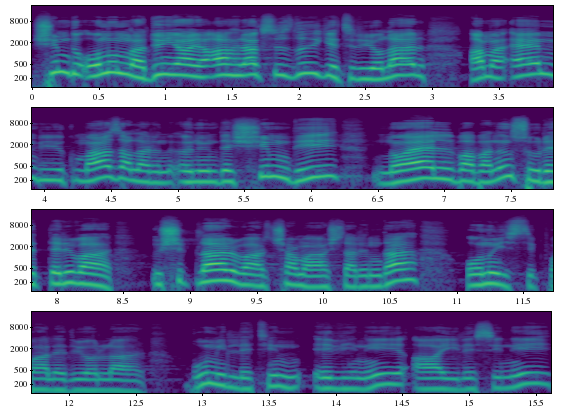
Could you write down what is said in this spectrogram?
Şimdi onunla dünyaya ahlaksızlığı getiriyorlar. Ama en büyük mağazaların önünde şimdi Noel Baba'nın suretleri var. Işıklar var çam ağaçlarında. Onu istikbal ediyorlar bu milletin evini, ailesini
